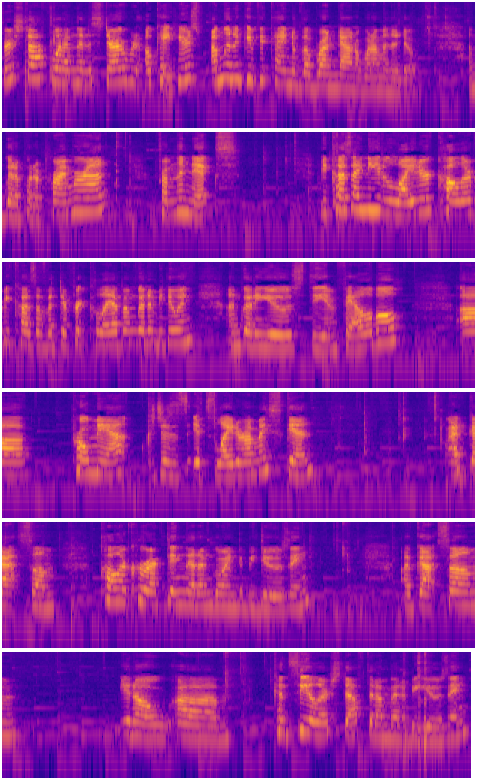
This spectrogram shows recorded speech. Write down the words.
First off, what I'm gonna start with, okay, here's, I'm gonna give you kind of a rundown of what I'm gonna do. I'm gonna put a primer on from the NYX. Because I need a lighter color because of a different collab I'm gonna be doing, I'm gonna use the Infallible uh, Pro Matte because it's lighter on my skin. I've got some color correcting that I'm going to be using. I've got some you know, um, concealer stuff that I'm going to be using.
